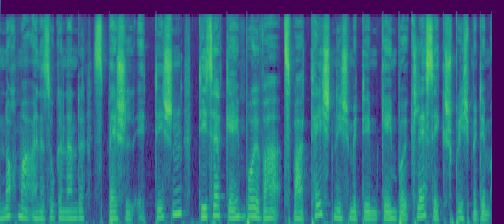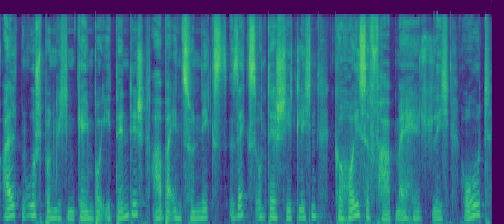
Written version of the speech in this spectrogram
nochmal eine sogenannte Special Edition. Dieser Game Boy war zwar technisch mit dem Game Boy Classic, sprich mit dem alten ursprünglichen Game Boy identisch, aber in zunächst sechs unterschiedlichen Gehäusefarben erhältlich. Rot,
